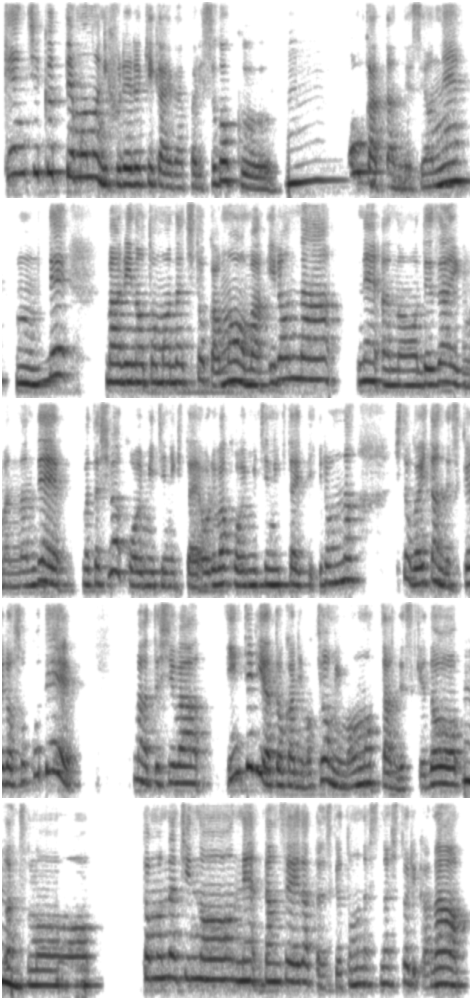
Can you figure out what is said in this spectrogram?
建築ってものに触れる機会がやっぱりすごく多かったんですよね。うん、で周りの友達とかも、まあ、いろんな、ね、あのデザイン学んで私はこういう道に行きたい俺はこういう道に行きたいっていろんな人がいたんですけどそこで、まあ、私はインテリアとかにも興味も持ったんですけど、うん、その友達の、ね、男性だったんですけど友達の一人から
